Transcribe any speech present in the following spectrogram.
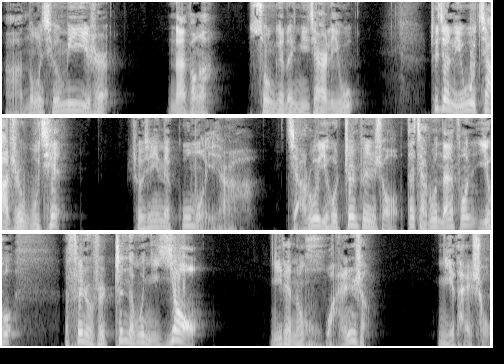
啊，浓情蜜意时，男方啊送给了你一件礼物，这件礼物价值五千。首先你得估摸一下啊，假如以后真分手，但假如男方以后分手时真的问你要。你得能还上，你才收。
